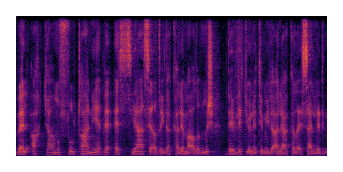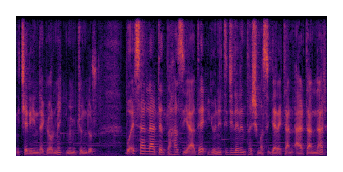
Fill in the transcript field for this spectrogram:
Vel Ahkamus Sultaniye ve Es Siyasi adıyla kaleme alınmış devlet yönetimiyle alakalı eserlerin içeriğinde görmek mümkündür. Bu eserlerde daha ziyade yöneticilerin taşıması gereken erdemler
